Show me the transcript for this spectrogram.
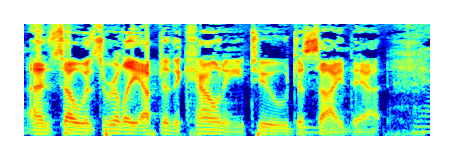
and so it's really up to the county to decide that Mm-hmm. Yeah.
